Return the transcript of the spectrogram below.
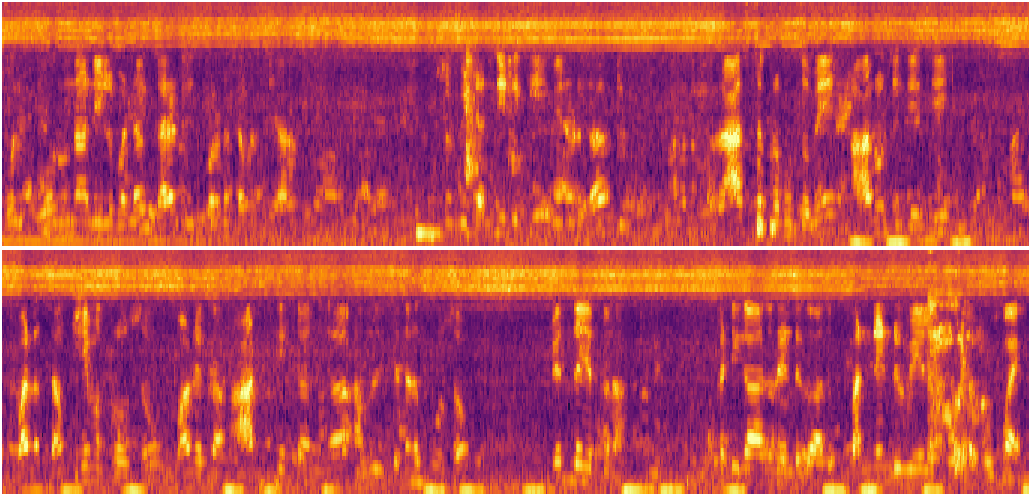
బోర్ బోరున్నా నీళ్ళు పడ్డా కరెంటు తీసుకోవడం సమస్య. సో వీటన్నిటికీ వీరుడుగా రాష్ట్ర ప్రభుత్వమే ఆలోచన చేసి వాళ్ళ సంక్షేమ కోసం వాళ్ళ యొక్క ఆర్థికంగా అభివృద్ధి చెందడం కోసం పెద్ద ఎత్తున ఒకటి కాదు రెండు కాదు పన్నెండు వేల కోట్ల రూపాయలు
